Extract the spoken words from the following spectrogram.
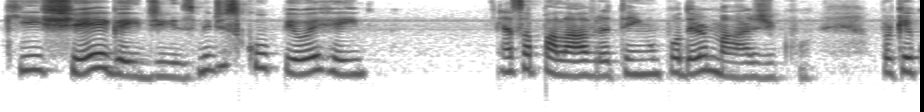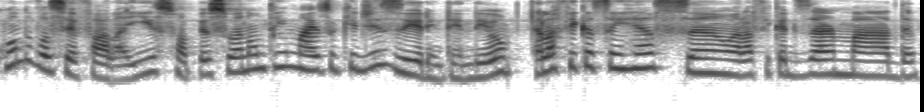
que chega e diz: Me desculpe, eu errei. Essa palavra tem um poder mágico. Porque quando você fala isso, a pessoa não tem mais o que dizer, entendeu? Ela fica sem reação, ela fica desarmada,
